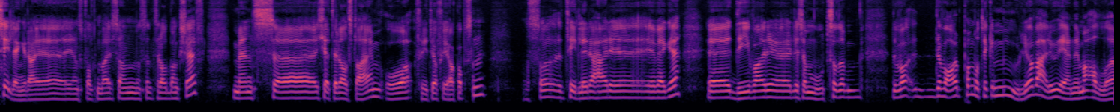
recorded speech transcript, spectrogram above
tilhengere av eh, Jens Stoltenberg som sentralbanksjef, mens eh, Kjetil Alstadheim og Fridtjof Jacobsen også tidligere her i, VG, de var liksom mot. Så det, det, var, det var på en måte ikke mulig å være uenig med alle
